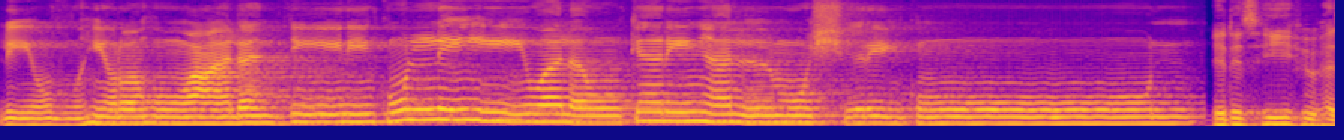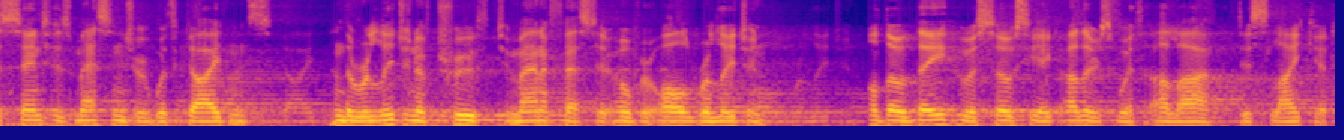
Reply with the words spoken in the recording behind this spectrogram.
ليظهره على الدين كله ولو كره المشركون It is He who has sent His messenger with guidance and the religion of truth to manifest it over all religion, although they who associate others with Allah dislike it.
